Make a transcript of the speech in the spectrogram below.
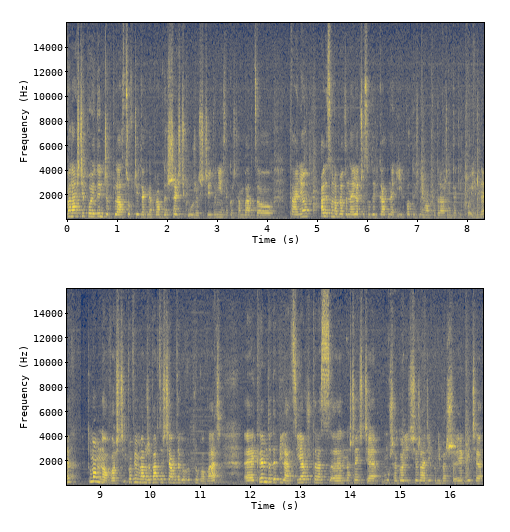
12 pojedynczych plastrów, czyli tak naprawdę 6 użyć, czyli to nie jest jakoś tam bardzo tanio, ale są naprawdę najlepsze, są delikatne i po tych nie mam podrażnień, tak jak po innych. Tu mam nowość i powiem Wam, że bardzo chciałam tego wypróbować. E, krem do depilacji. Ja już teraz e, na szczęście muszę golić się rzadziej, ponieważ e, jak wiecie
